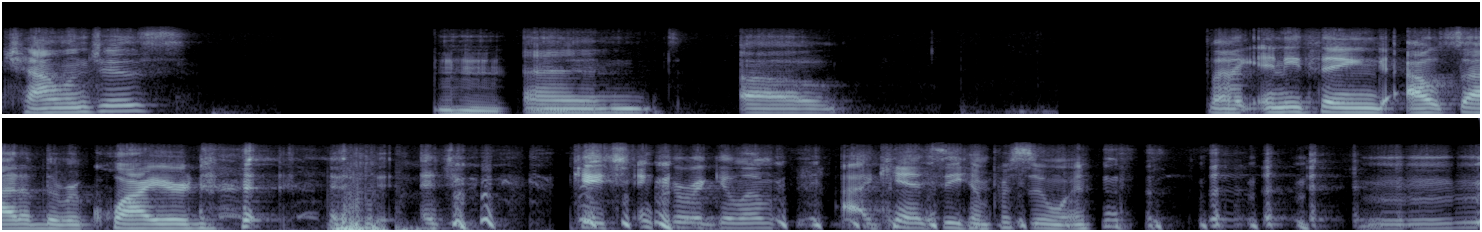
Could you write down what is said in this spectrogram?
challenges Mm-hmm. and uh, like anything outside of the required education curriculum i can't see him pursuing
